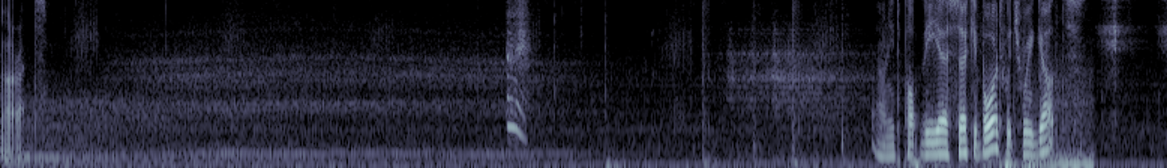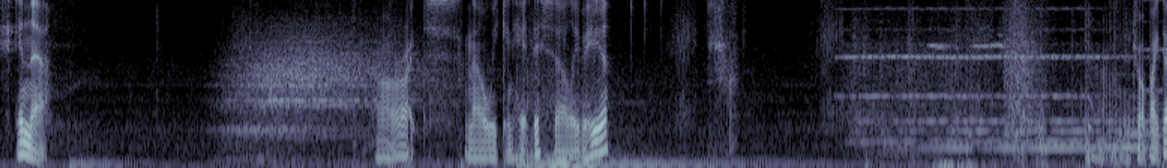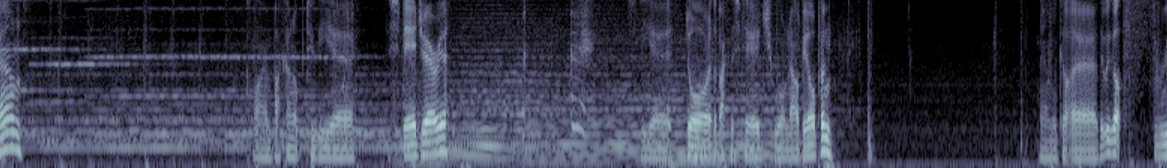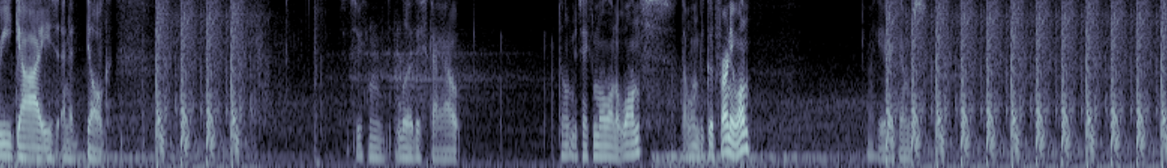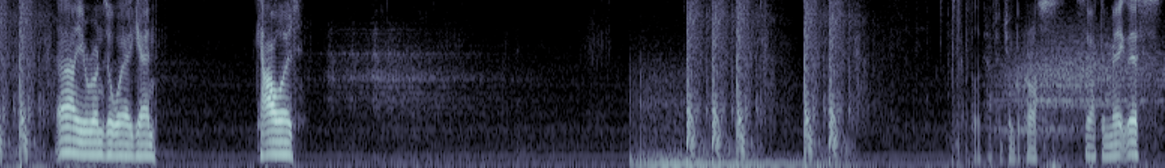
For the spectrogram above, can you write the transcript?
Alright. I need to pop the uh, circuit board, which we got in there. Alright, now we can hit this cell over here. I'm going to drop back down. Climb back on up to the, uh, the stage area. The uh, door at the back of the stage will now be open. And we got uh, I think we got three guys and a dog. So we can lure this guy out. Don't be taking them all on at once. That wouldn't be good for anyone. Here he comes. Ah, he runs away again. Coward. Probably gonna have to jump across. See if I can make this.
